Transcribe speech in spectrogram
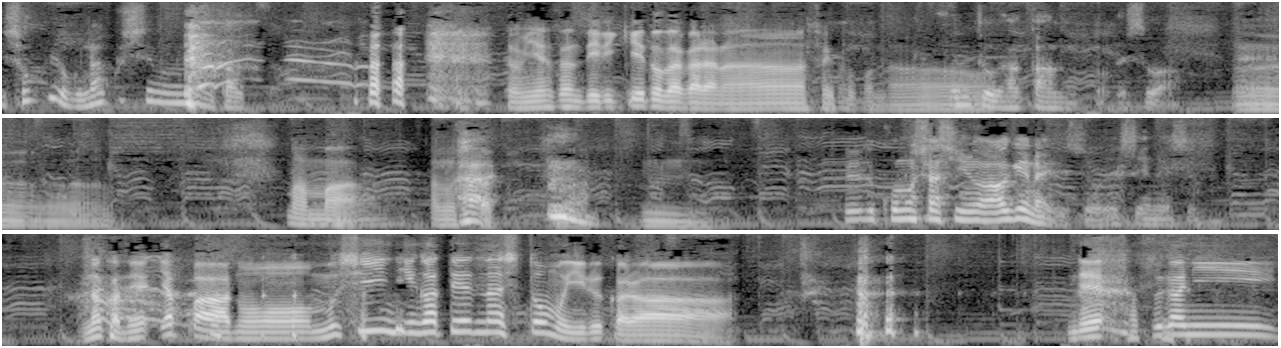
食欲なくしてもらうのか。富谷さんデリケートだからなそういうとこなそういうとこあかんのですわ。うーん。まあまあ、楽しかったはい。うん。それでこの写真は上げないですよ、SNS に。なんかね、やっぱあのー 虫苦手な人もいるから、ね、さすがに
